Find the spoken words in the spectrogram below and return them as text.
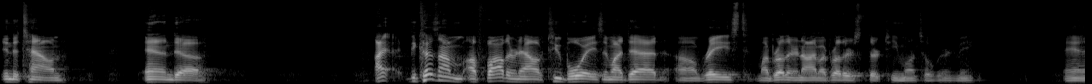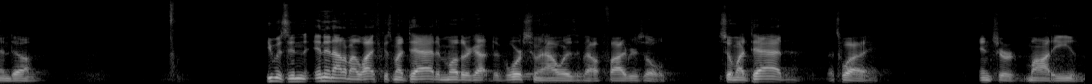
into town, and uh, I because I'm a father now of two boys, and my dad uh, raised my brother and I. My brother's 13 months older than me, and um, he was in in and out of my life because my dad and mother got divorced when I was about five years old. So my dad, that's why enter Madi and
